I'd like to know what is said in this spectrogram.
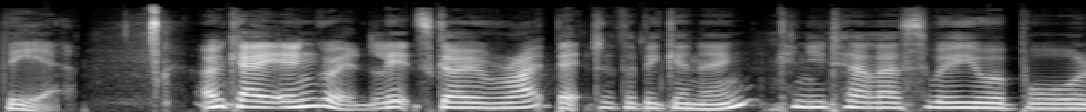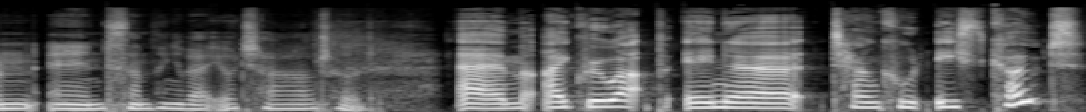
there. Okay, Ingrid, let's go right back to the beginning. Can you tell us where you were born and something about your childhood? Um, I grew up in a town called Eastcote,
